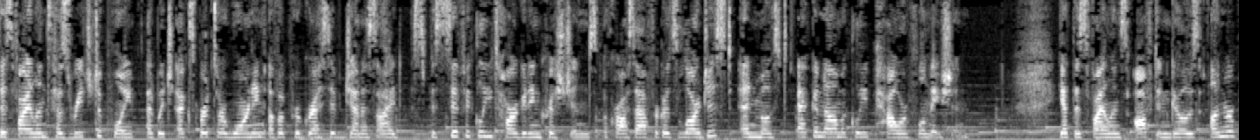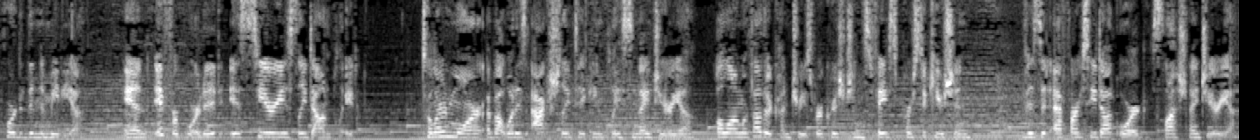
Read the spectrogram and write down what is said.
This violence has reached a point at which experts are warning of a progressive genocide specifically targeting Christians across Africa's largest and most economically powerful nation. Yet this violence often goes unreported in the media, and if reported, is seriously downplayed. To learn more about what is actually taking place in Nigeria, along with other countries where Christians face persecution, visit frc.org/nigeria.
